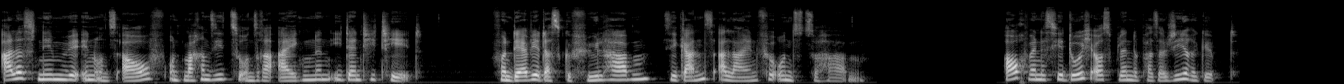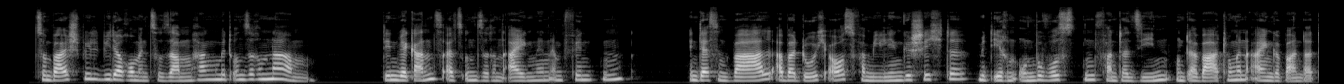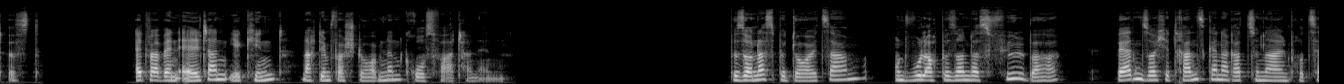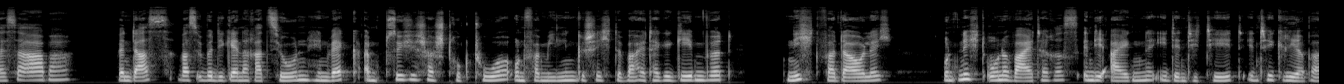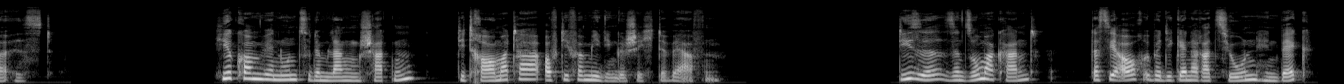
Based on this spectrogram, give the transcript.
alles nehmen wir in uns auf und machen sie zu unserer eigenen Identität, von der wir das Gefühl haben, sie ganz allein für uns zu haben. Auch wenn es hier durchaus blinde Passagiere gibt. Zum Beispiel wiederum in Zusammenhang mit unserem Namen, den wir ganz als unseren eigenen empfinden, in dessen Wahl aber durchaus Familiengeschichte mit ihren unbewussten Fantasien und Erwartungen eingewandert ist etwa wenn Eltern ihr Kind nach dem verstorbenen Großvater nennen. Besonders bedeutsam und wohl auch besonders fühlbar werden solche transgenerationalen Prozesse aber, wenn das, was über die Generationen hinweg an psychischer Struktur und Familiengeschichte weitergegeben wird, nicht verdaulich und nicht ohne weiteres in die eigene Identität integrierbar ist. Hier kommen wir nun zu dem langen Schatten, die Traumata auf die Familiengeschichte werfen. Diese sind so markant, dass sie auch über die Generationen hinweg,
